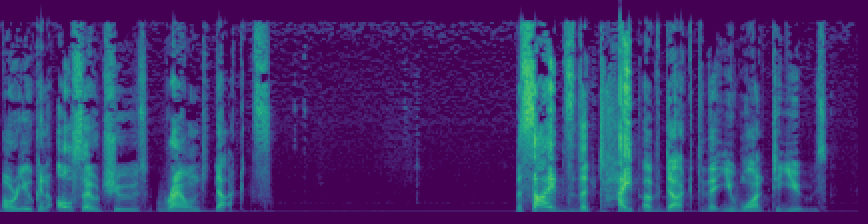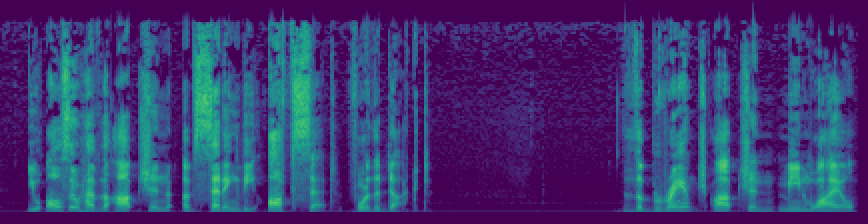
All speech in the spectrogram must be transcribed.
Or you can also choose round ducts. Besides the type of duct that you want to use, you also have the option of setting the offset for the duct. The branch option, meanwhile,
